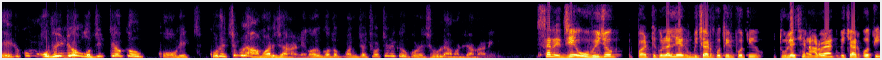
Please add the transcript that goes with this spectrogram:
হুম এইরকম অভিযোগ অতীতেও কেউ করে- করেছে বলে আমার জানা নেই। গত পঞ্চাশ বছরে কেউ করেছে বলে আমার জানা নেই। স্যার যে অভিযোগ পার্টিকুলারলি এক বিচারপতির প্রতি তুলেছেন আরও এক বিচারপতি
